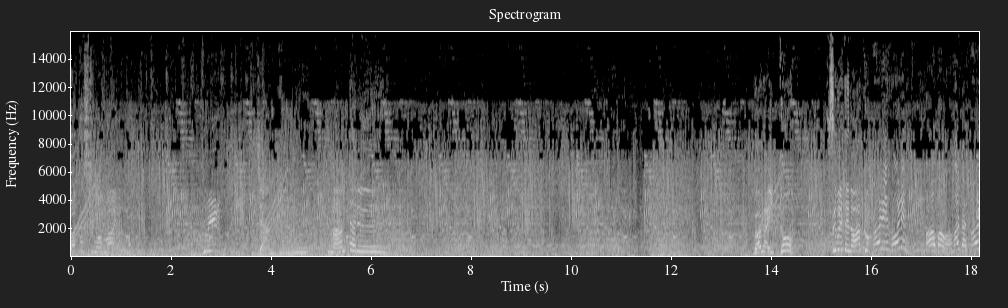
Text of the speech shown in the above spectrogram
私の前に立つこと。食えるがいいジャンタルマンタル我が一党全ての悪を。ほれほれ。ババはまだほれ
